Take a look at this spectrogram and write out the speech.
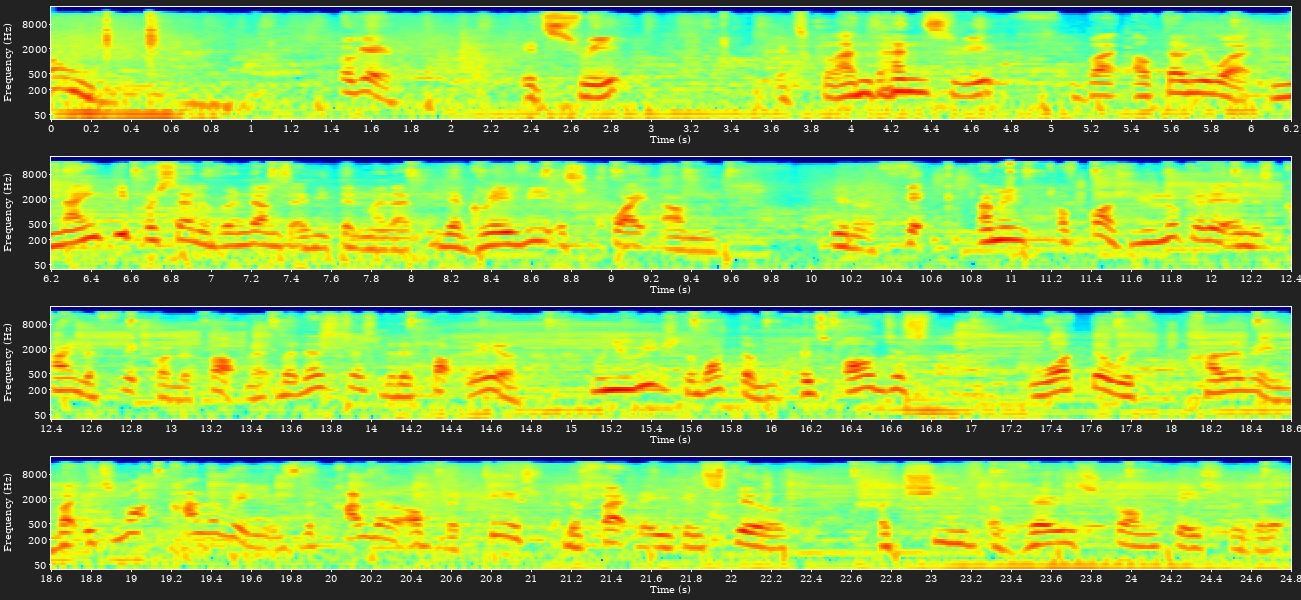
Oh. Okay, it's sweet. It's Kelantan sweet. But I'll tell you what, 90% of rendangs I've eaten in my life, their gravy is quite, um, you know, thick. I mean, of course, you look at it and it's kind of thick on the top, right? But that's just the top layer. When you reach the bottom, it's all just water with coloring. But it's not coloring, it's the color of the taste. The fact that you can still achieve a very strong taste with it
